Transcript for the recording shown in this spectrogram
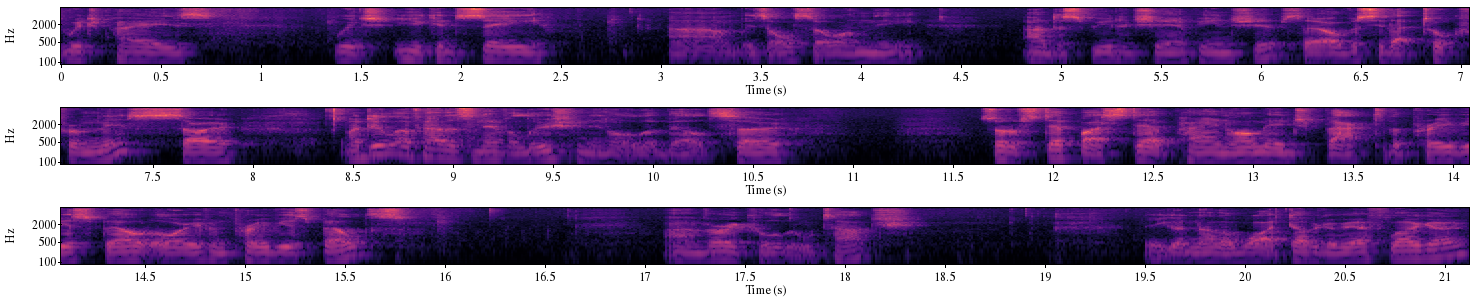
which pays, which you can see um, is also on the Undisputed Championship. So obviously that took from this. So I do love how there's an evolution in all the belts. So sort of step by step paying homage back to the previous belt or even previous belts. Um, very cool little touch. You got another white WWF logo.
